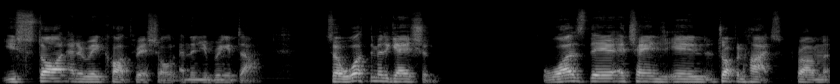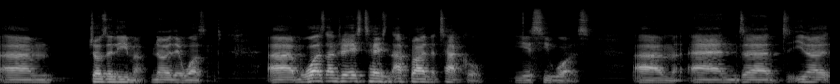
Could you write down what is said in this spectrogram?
you start at a red card threshold and then you bring it down. So, what's the mitigation? Was there a change in drop in height from um, Jose Lima? No, there wasn't. Um, was Andre Esterhuizen upright in the tackle? Yes, he was. Um, and, uh, you know,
